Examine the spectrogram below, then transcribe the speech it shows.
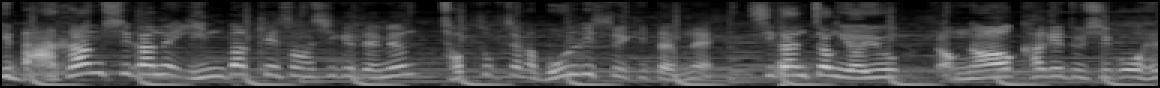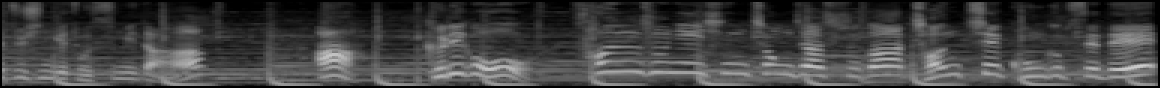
이 마감 시간에 임박해서 하시게 되면 접속자가 몰릴 수 있기 때문에 시간적 여유 넉넉하게 두시고 해주시는 게 좋습니다. 아 그리고 선순위 신청자 수가 전체 공급 세대의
